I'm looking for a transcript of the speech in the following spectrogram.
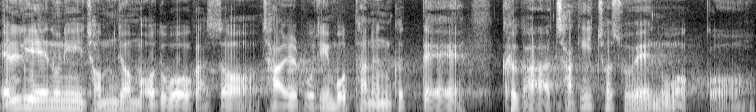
엘리의 눈이 점점 어두워 가서 잘 보지 못하는 그때 그가 자기 처소에 누웠고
